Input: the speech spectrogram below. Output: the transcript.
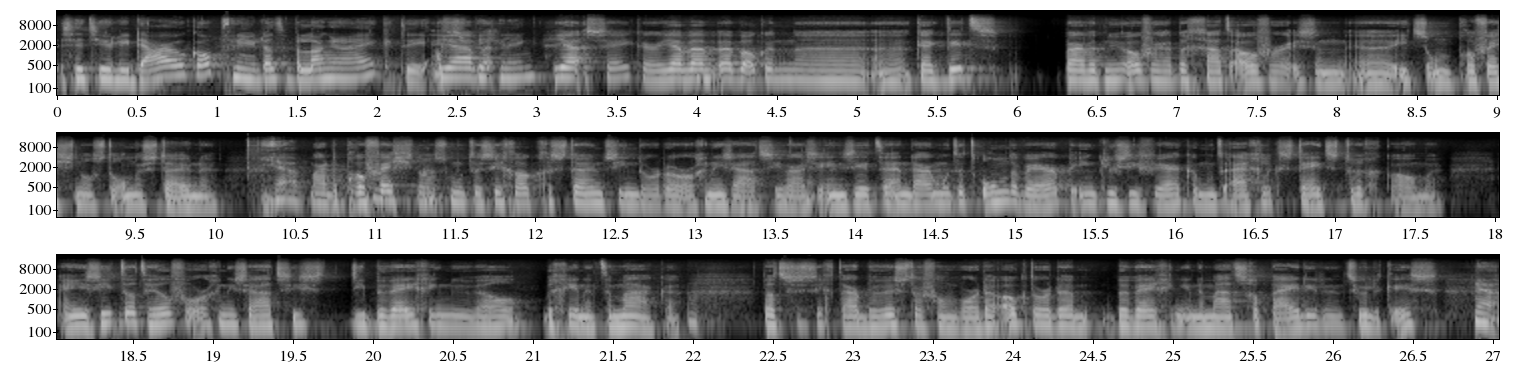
zitten jullie daar ook op? Vinden jullie dat belangrijk, die afspiegeling? Ja, we, ja zeker. Ja, we, we, hebben ook een. Uh, kijk, dit waar we het nu over hebben, gaat over is een, uh, iets om professionals te ondersteunen. Ja. Maar de professionals moeten zich ook gesteund zien door de organisatie waar ze in zitten. En daar moet het onderwerp inclusief werken moet eigenlijk steeds terugkomen. En je ziet dat heel veel organisaties die beweging nu wel beginnen te maken dat ze zich daar bewuster van worden. Ook door de beweging in de maatschappij die er natuurlijk is. Ja,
